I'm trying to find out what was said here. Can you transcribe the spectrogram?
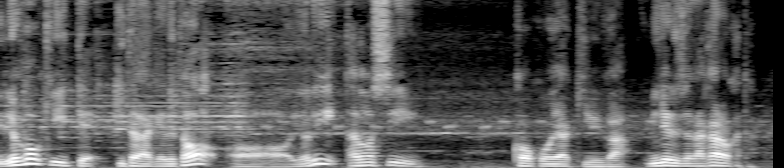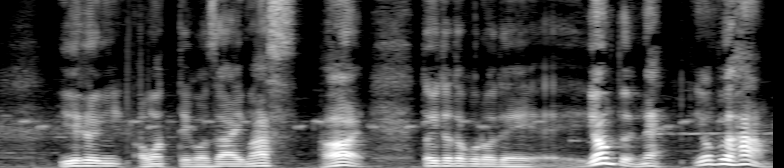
ー両方聞いていただけると、より楽しい高校野球が見れるんじゃなかろうかというふうに思ってございます。はい。といったところで、4分ね、4分半、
